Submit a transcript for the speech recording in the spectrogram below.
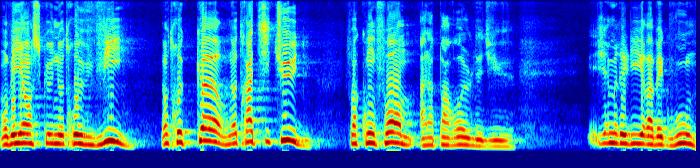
en veillant à ce que notre vie, notre cœur, notre attitude soit conforme à la parole de Dieu. j'aimerais lire avec vous,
